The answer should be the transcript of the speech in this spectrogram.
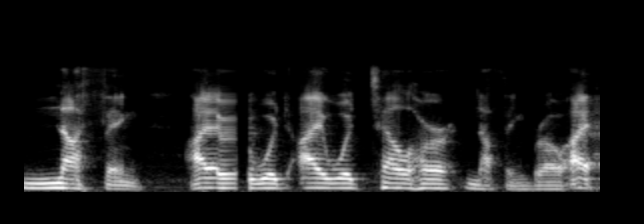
nothing. I would I would tell her nothing, bro. I,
